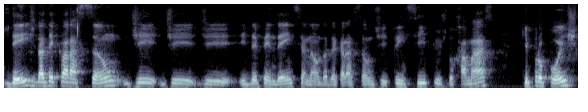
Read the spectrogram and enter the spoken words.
Desde a declaração de, de, de independência, não, da declaração de princípios do Hamas, que propôs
